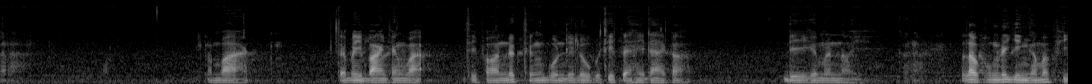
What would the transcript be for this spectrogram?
ครับลำบาก แต่มีบางจังหวะ ที่พอนึกถึงบุญที่ลูกอุทิศไปให้ได้ก็ ดีขึ้นมาหน่อยครับเราคงได้ยินคำว่าผี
